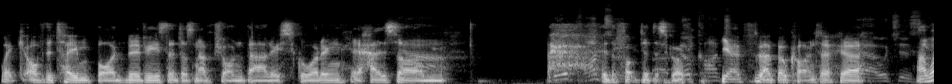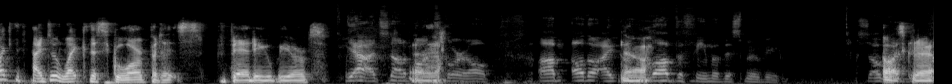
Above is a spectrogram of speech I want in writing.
like of the time Bond movies that doesn't have John Barry scoring. It has um Bill who the fuck did the uh, score? Bill yeah, uh, Bill Conti. Yeah. yeah, which is I like I do like the score, but it's very weird. Yeah, it's not a Bond Uh, score at all. Um, although I, No. I love the theme of this movie. So Oh, good. it's great.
